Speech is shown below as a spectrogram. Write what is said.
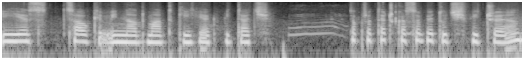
I jest całkiem inna od matki, jak widać. Stokroteczka sobie tu ćwiczy.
